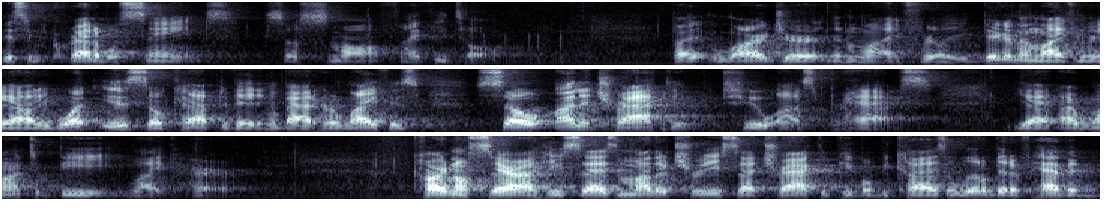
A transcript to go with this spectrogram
this incredible saint. So small, five feet tall, but larger than life, really, bigger than life in reality. What is so captivating about her life is so unattractive to us, perhaps. Yet I want to be like her. Cardinal Sarah, he says, Mother Teresa attracted people because a little bit of heaven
